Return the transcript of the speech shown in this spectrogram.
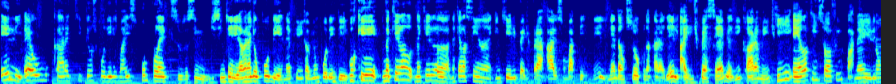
ele é o cara que tem os poderes mais complexos, assim, de se entender. Na verdade é o poder, né? Porque a gente só viu um poder dele. Porque naquela, naquela, naquela cena em que ele pede pra Alison bater nele, né? Dar um soco na cara dele, a gente percebe ali claramente que ela quem sofre impacto, né? Ele não,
